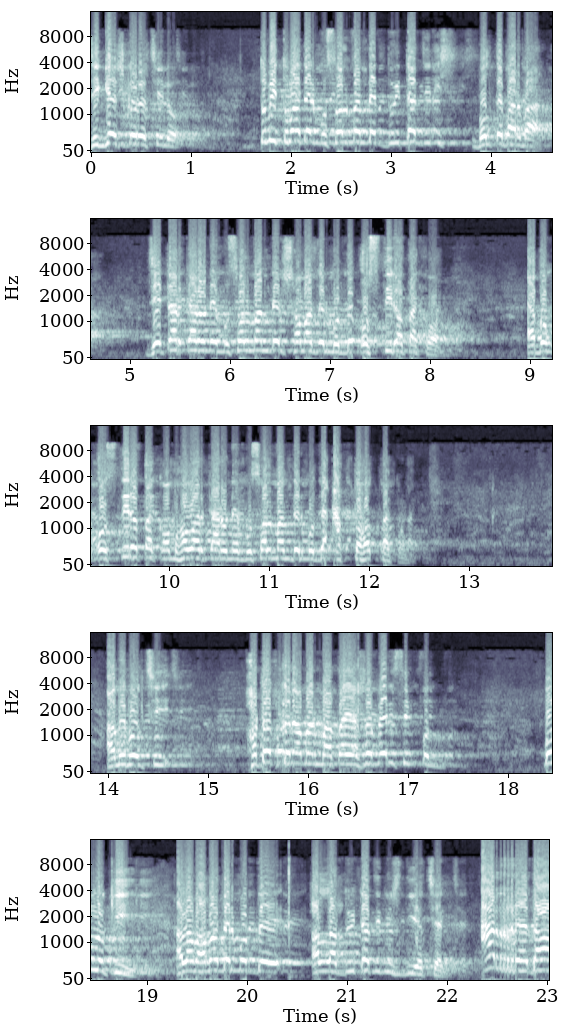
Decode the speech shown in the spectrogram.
জিজ্ঞেস করেছিল, তুমি তোমাদের মুসলমানদের দুইটা জিনিস বলতে পারবা, যেটার কারণে মুসলমানদের সমাজের মধ্যে অস্থিরতা কম এবং অস্থিরতা কম হওয়ার কারণে মুসলমানদের মধ্যে আত্মহত্যা কম। আমি বলছি, হঠাৎ করে আমার মাথায় আসা ভেরি সিম্পল বলল কি, আল্লাহ আমাদের মধ্যে আল্লাহ দুইটা জিনিস দিয়েছেন। আর রেদা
